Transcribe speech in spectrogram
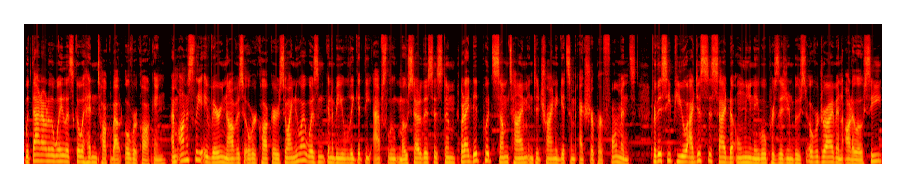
With that out of the way, let's go ahead and talk about overclocking. I'm honestly a very novice overclocker, so I knew I wasn't going to be able to get the absolute most out of this system, but I did put some time into trying to get some extra performance. For the CPU, I just decided to only enable Precision Boost Overdrive and Auto OC.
